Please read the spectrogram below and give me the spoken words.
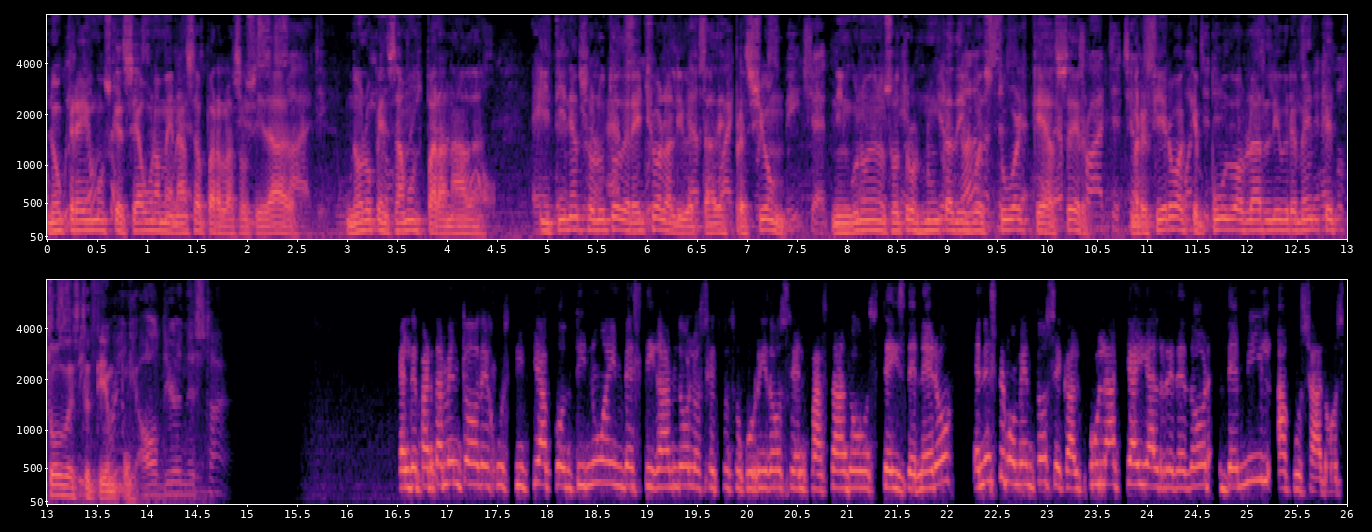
No creemos que sea una amenaza para la sociedad. No lo pensamos para nada. Y tiene absoluto derecho a la libertad de expresión. Ninguno de nosotros nunca dijo a Stuart qué hacer. Me refiero a que pudo hablar libremente todo este tiempo. El Departamento de Justicia continúa investigando los hechos ocurridos el pasado 6 de enero. En este momento se calcula que hay alrededor de mil acusados.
